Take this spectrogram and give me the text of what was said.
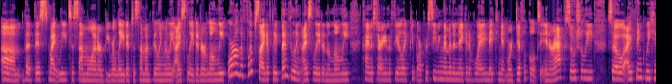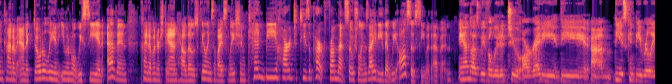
um, that this might lead to someone or be related to someone feeling really isolated or lonely. Or on the flip side, if they've been feeling isolated and lonely, kind of starting to feel like people are perceiving them in a negative way making it more difficult to interact socially. So I think we can kind of anecdotally and even what we see in Evan kind of understand how those feelings of isolation can be hard to tease apart from that social anxiety that we also see with Evan. And as we've alluded to already, the um, these can be really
